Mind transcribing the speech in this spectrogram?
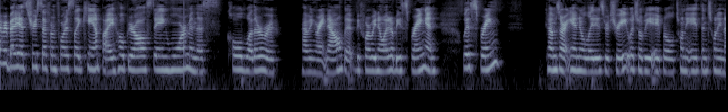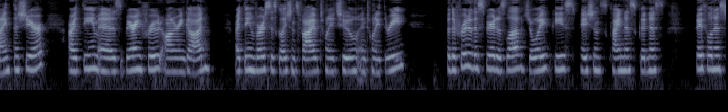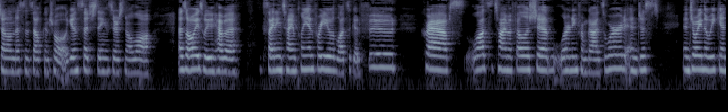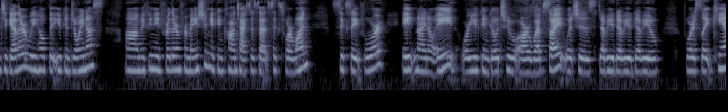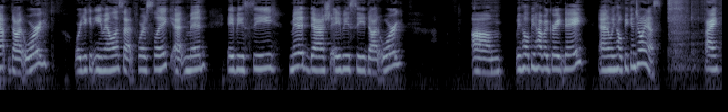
everybody, it's Teresa from Forest Lake Camp. I hope you're all staying warm in this cold weather we're having right now. But before we know it, it'll be spring. And with spring comes our annual Ladies Retreat, which will be April 28th and 29th this year. Our theme is Bearing Fruit, Honoring God. Our theme verse is Galatians 5, 22 and 23. But the fruit of the Spirit is love, joy, peace, patience, kindness, goodness, faithfulness, gentleness, and self-control. Against such things there's no law. As always, we have a exciting time planned for you with lots of good food, crafts, lots of time of fellowship, learning from God's Word, and just enjoying the weekend together. We hope that you can join us. Um, if you need further information, you can contact us at 641 684 8908, or you can go to our website, which is www forestlakecamp.org, or you can email us at forestlake at mid-abc mid-abc.org. Um, we hope you have a great day, and we hope you can join us. Bye.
